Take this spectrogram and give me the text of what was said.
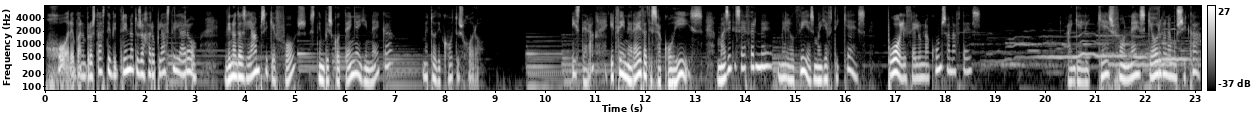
Χόρευαν μπροστά στη βιτρίνα του ζαχαροπλάστη Λαρό, δίνοντας λάμψη και φως στην πισκοτένια γυναίκα με το δικό τους χορό. Ύστερα ήρθε η νεράιδα της ακοής, μαζί της έφερνε μελωδίες μαγευτικές που όλοι θέλουν να ακούν σαν αυτές. Αγγελικές φωνές και όργανα μουσικά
